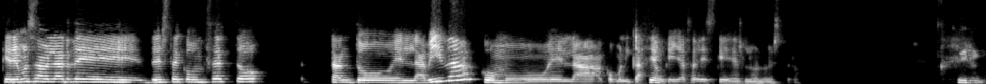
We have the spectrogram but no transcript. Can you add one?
Queremos hablar de, este concepto tanto en la vida como en la comunicación, que ya sabéis que es lo nuestro. Sí,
